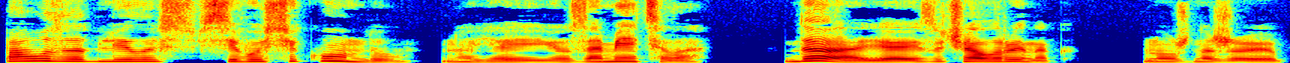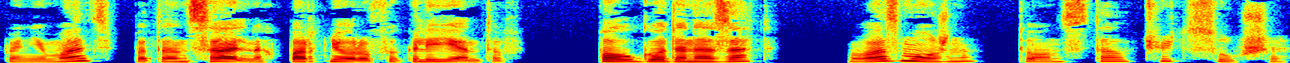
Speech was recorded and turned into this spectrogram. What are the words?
Пауза длилась всего секунду, но я ее заметила. «Да, я изучал рынок. Нужно же понимать потенциальных партнеров и клиентов. Полгода назад? Возможно. Тон стал чуть суше.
